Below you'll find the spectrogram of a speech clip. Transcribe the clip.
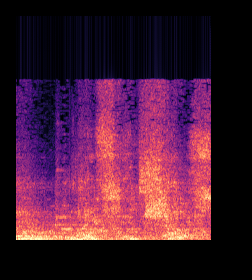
life itself.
